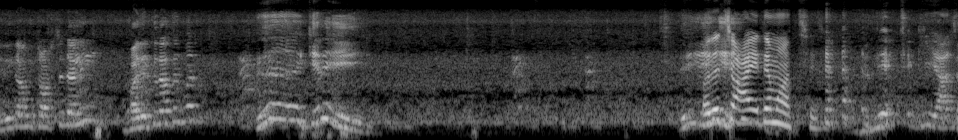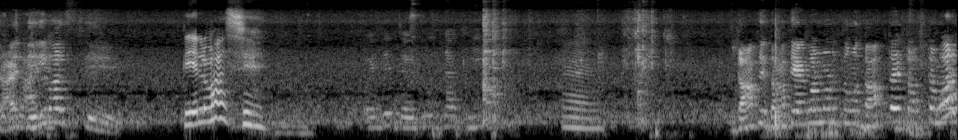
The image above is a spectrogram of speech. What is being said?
এদিকে আমি টর্চে জ্বালি বাড়িতে দাও একবার। কে রে? ওদের চায়েতে মারছে। চায়ে তেল ভাসছে তেল ভাসছে। হ্যাঁ। দাঁতে দাঁতে একবার মারো তোমার দাঁতটায় টর্চটা মারো।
